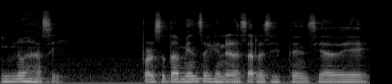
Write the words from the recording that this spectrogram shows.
Y no es así. Por eso también se genera esa resistencia de,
